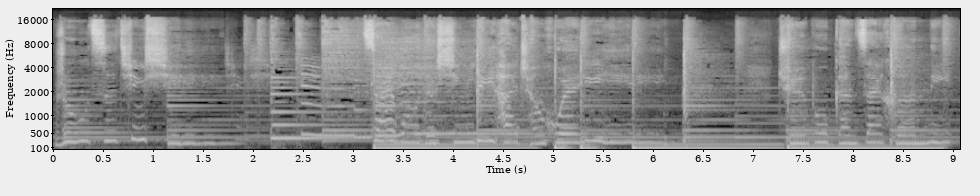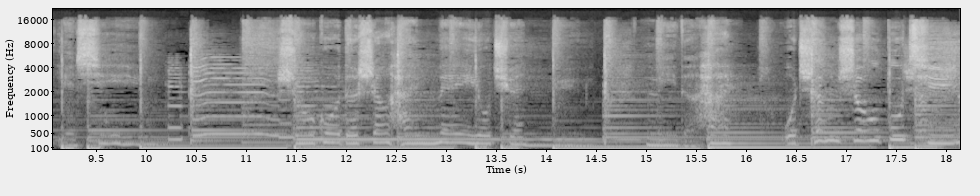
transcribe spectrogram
如此清晰，在我的心里还常回忆，却不敢再和你联系。受过的伤还没有痊愈，你的爱我承受不起。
